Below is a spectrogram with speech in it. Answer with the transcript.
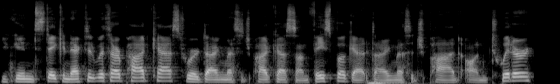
You can stay connected with our podcast. We're Dying Message Podcast on Facebook, at Dying Message Pod on Twitter.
